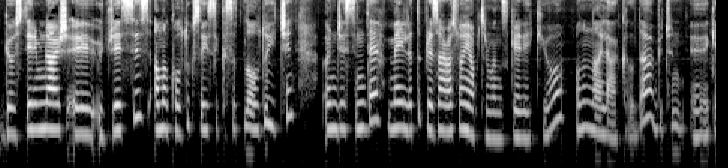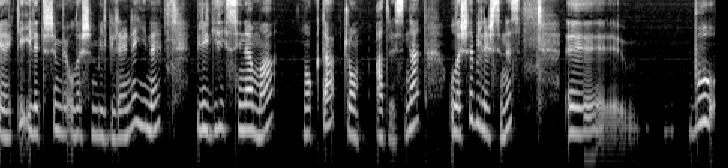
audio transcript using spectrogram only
gösterimler e, ücretsiz ama koltuk sayısı kısıtlı olduğu için öncesinde mail atıp rezervasyon yaptırmanız gerekiyor. Onunla alakalı da bütün e, gerekli iletişim ve ulaşım bilgilerine yine bilgisinema.com adresinden ulaşabilirsiniz. E, bu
